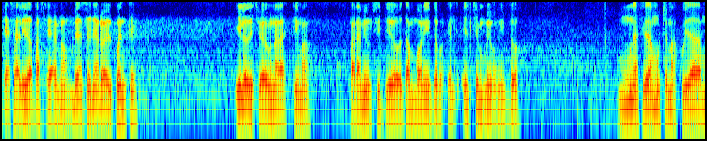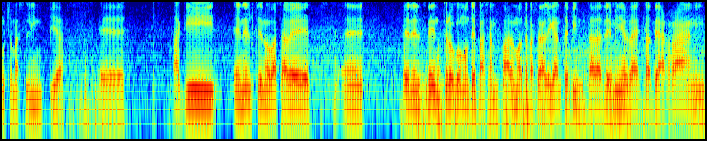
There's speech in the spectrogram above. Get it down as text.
que ha salido a pasear, ¿no? Voy a enseñaros el puente. Y lo dicho, es una lástima. Para mí un sitio tan bonito, porque Elche es muy bonito. Una ciudad mucho más cuidada, mucho más limpia. Eh, aquí en Elche no vas a ver eh, en el centro como te pasa en Palma o te pasa en Alicante pintadas de mierda estas de Arran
